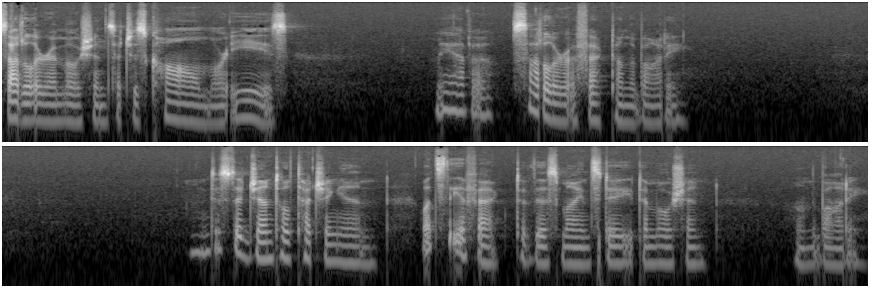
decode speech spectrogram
subtler emotions such as calm or ease may have a subtler effect on the body. And just a gentle touching in. What's the effect of this mind state, emotion on the body?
